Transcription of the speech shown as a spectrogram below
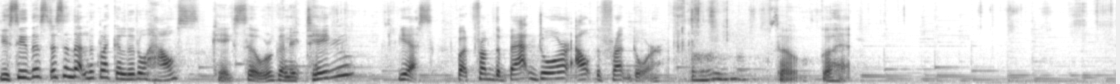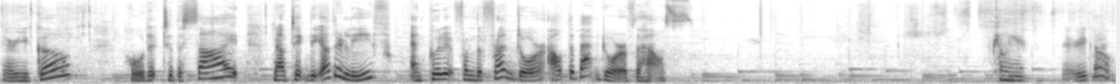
You see this? Doesn't that look like a little house? Okay, so we're gonna take, yes, but from the back door out the front door. Oh. So go ahead. There you go. Hold it to the side. Now take the other leaf and put it from the front door out the back door of the house. Come here. There you go.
